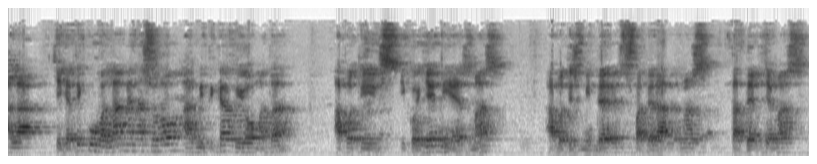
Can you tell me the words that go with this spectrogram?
αλλά και γιατί κουβαλάμε ένα σωρό αρνητικά βιώματα από τις οικογένειές μας, από τις μητέρες, τους πατεράδες μας, τα αδέρφια μας,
